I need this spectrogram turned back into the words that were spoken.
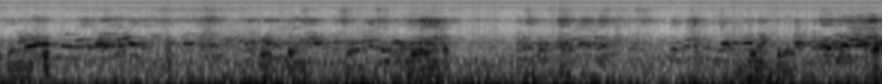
อยู่บนมังคุดรูปทรงสวยนะครับทรงสวยครับ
